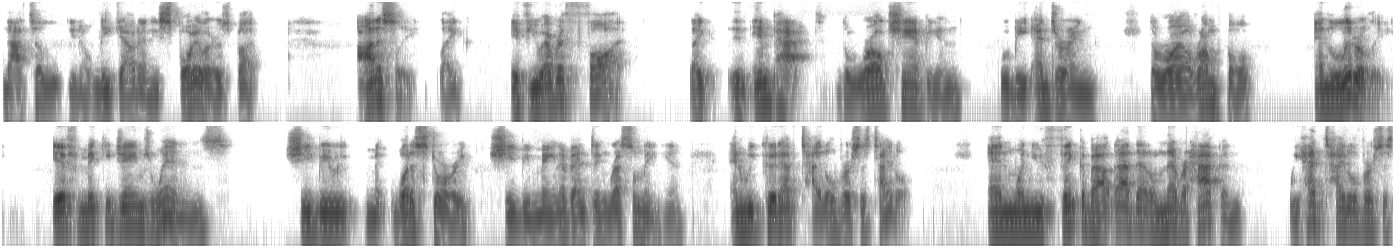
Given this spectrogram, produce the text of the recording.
not to you know leak out any spoilers, but honestly, like if you ever thought like an Impact, the world champion, would be entering the Royal Rumble, and literally, if Mickie James wins, she'd be what a story. She'd be main eventing WrestleMania, and we could have title versus title. And when you think about that, that'll never happen. We had title versus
